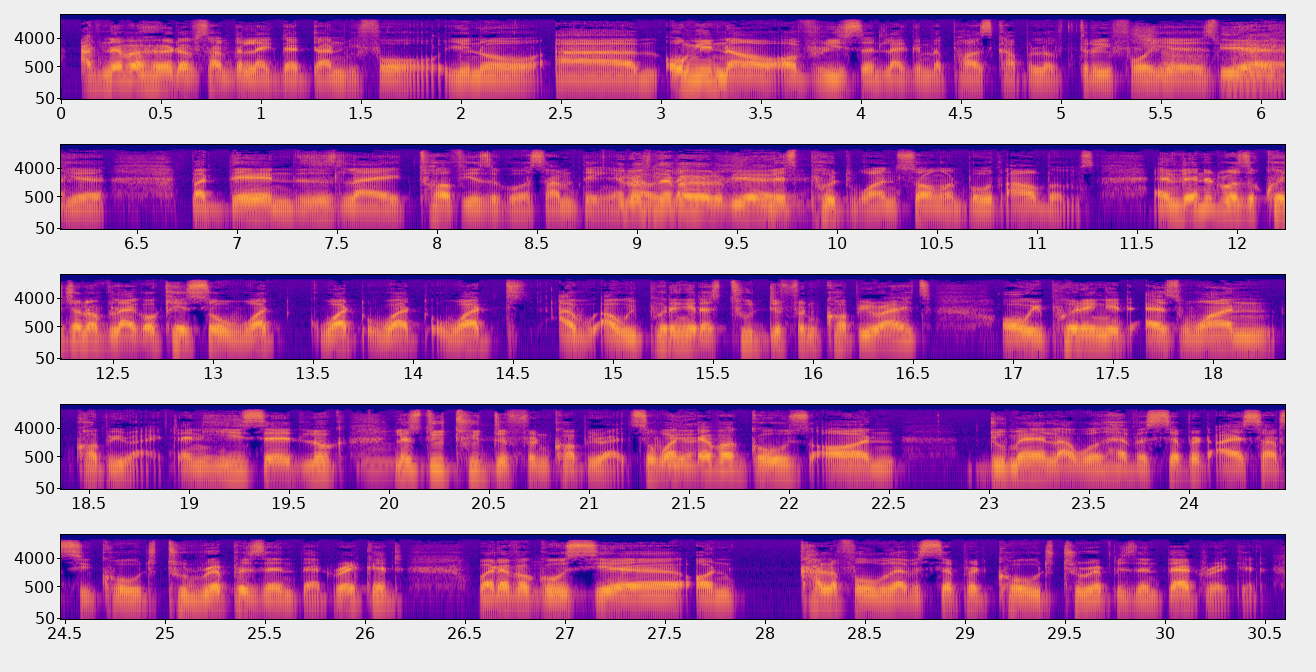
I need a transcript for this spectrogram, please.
i've never heard of something like that done before you know um, only now of recent like in the past couple of three four years we're Yeah. like here but then this is like 12 years ago or something It and I was never like, heard of, yeah. let's put one song on both albums. And then it was a question of like okay so what what what what are, are we putting it as two different copyrights or are we putting it as one copyright? And he said look let's do two different copyrights. So whatever goes on Dumela will have a separate ISRC code to represent that record. Whatever goes here on Colorful will have a separate code to represent that record.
